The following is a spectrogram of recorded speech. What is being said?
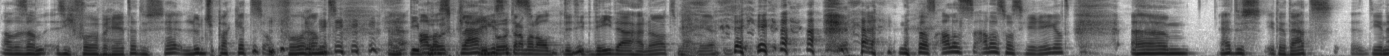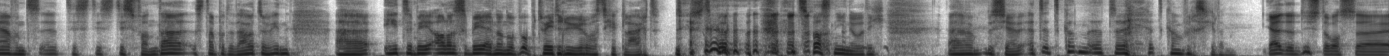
ze dan zich voorbereid. Hè? Dus hè, lunchpakket op voorhand, eh, Die alles boot, klaargezet. Die boot er allemaal al drie, dagen uit, maar nee. Dat was alles, alles was geregeld. Ehm, hè, dus inderdaad, eh, die avond, eh, het is, het is, het is vandaag, stappen de auto in, eten mee, alles mee, en dan op, op twee, drie uur was het geklaard. Dus het was niet nodig. Ehm, dus ja, het, het, kan, het, het kan verschillen. Ja, dat, dus dat was eh,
